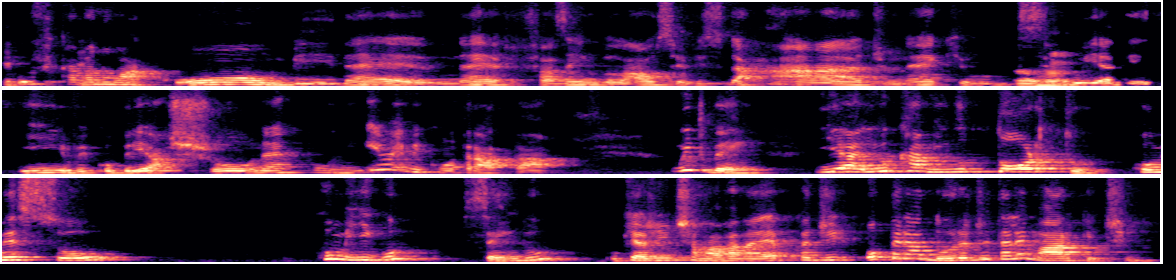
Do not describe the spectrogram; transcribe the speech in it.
Eu ficava numa Kombi, né, né, fazendo lá o serviço da rádio, né, que eu distribuía uhum. adesivo e cobria show, né, pô, ninguém vai me contratar. Muito bem. E aí o caminho torto começou comigo, sendo o que a gente chamava na época de operadora de telemarketing.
